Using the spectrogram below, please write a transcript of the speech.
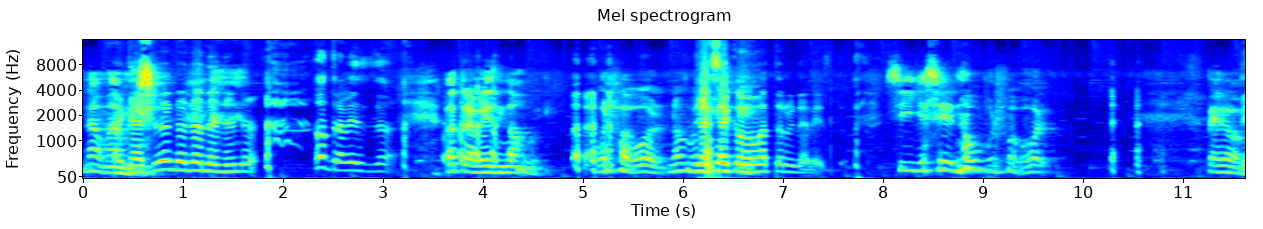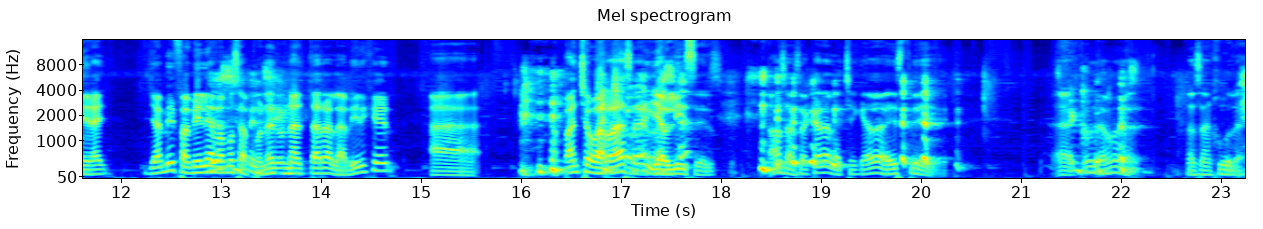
No mames. no, no, no, no, no, no. Otra vez no. Otra vez no, güey. Por favor, no me Ya sé cómo va a terminar esto. Sí, ya sé, no, por favor. Pero. Mira, ya mi familia vamos a poner un altar a la Virgen, a, Pancho Barraza y a Ulises. Vamos a sacar a la checada a este Ah, ¿Cómo se llama? A San Judas.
